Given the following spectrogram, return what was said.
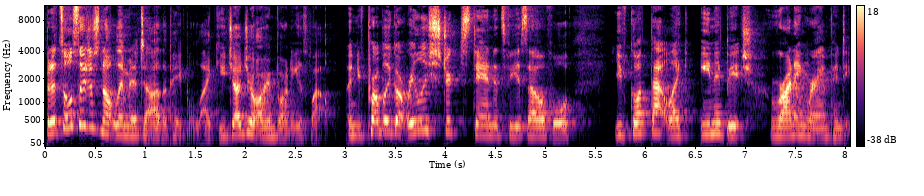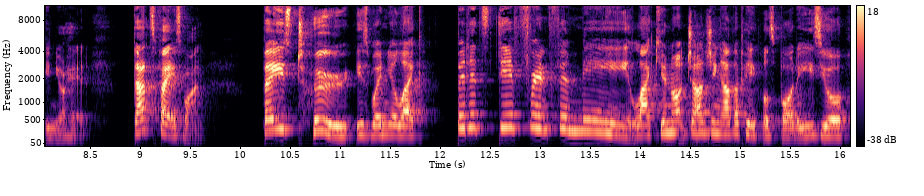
But it's also just not limited to other people. Like you judge your own body as well. And you've probably got really strict standards for yourself or you've got that like inner bitch running rampant in your head. That's phase one. Phase two is when you're like, but it's different for me. Like you're not judging other people's bodies. You're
